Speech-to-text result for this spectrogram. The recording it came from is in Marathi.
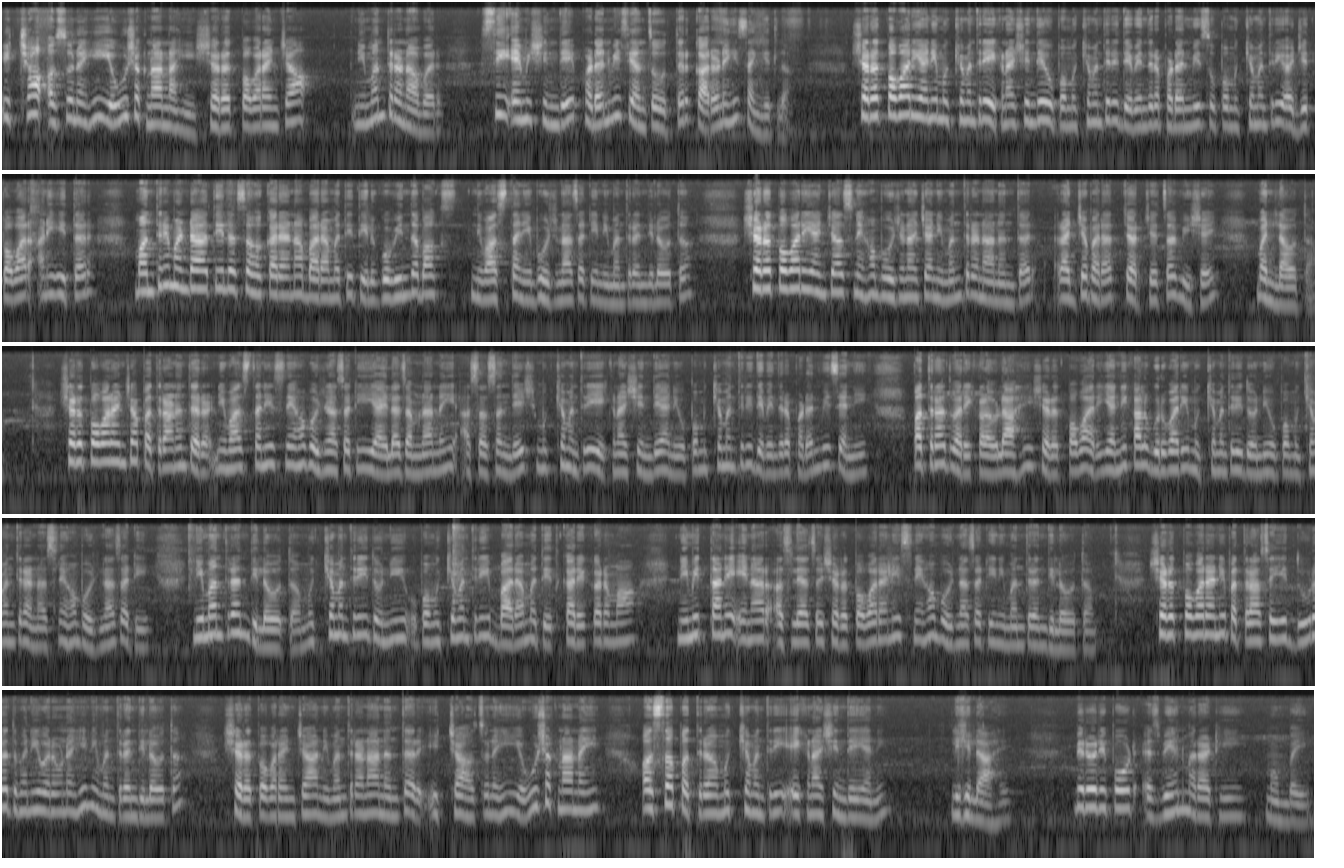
इच्छा असूनही येऊ शकणार नाही. शरद पवारांच्या निमंत्रणावर सी एम शिंदे फडणवीस यांचं उत्तर कारणही सांगितलं. शरद पवार यांनी मुख्यमंत्री एकनाथ शिंदे उपमुख्यमंत्री देवेंद्र फडणवीस उपमुख्यमंत्री अजित पवार आणि इतर मंत्रिमंडळातील सहकाऱ्यांना बारामतीतील गोविंदबाग निवासस्थानी भोजनासाठी निमंत्रण दिलं होतं. शरद पवार यांच्या स्नेहभोजनाच्या निमंत्रणानंतर राज्यभरात चर्चेचा विषय बनला होता. शरद पवारांच्या पत्रानंतर निवासस्थानी स्नेहभोजनासाठी यायला जमणार नाही असा संदेश मुख्यमंत्री एकनाथ शिंदे आणि उपमुख्यमंत्री देवेंद्र फडणवीस यांनी पत्राद्वारे कळवला आहे. शरद पवार यांनी काल गुरुवारी मुख्यमंत्री दोन्ही उपमुख्यमंत्र्यांना स्नेहभोजनासाठी निमंत्रण दिलं होतं. मुख्यमंत्री दोन्ही उपमुख्यमंत्री बारामतीत कार्यक्रमा निमित्ताने येणार असल्याचं शरद पवारांनी स्नेहभोजनासाठी निमंत्रण दिलं होतं. शरद पवारांनी पत्रासहित दूरध्वनीवरूनही निमंत्रण दिलं होतं. शरद पवारांच्या निमंत्रणानंतर इच्छा असूनही येऊ शकणार नाही असं पत्र मुख्यमंत्री एकनाथ शिंदे यांनी लिहिलं आहे. Bureau report S B N Marathi Mumbai.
